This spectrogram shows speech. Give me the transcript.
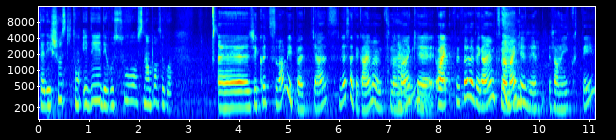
tu as des choses qui t'ont aidé, des ressources, n'importe quoi? Euh, J'écoute souvent des podcasts. Là, ça fait quand même un petit moment Ah oui. que. Ouais, c'est ça, ça fait quand même un petit moment que j'en ai écouté.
